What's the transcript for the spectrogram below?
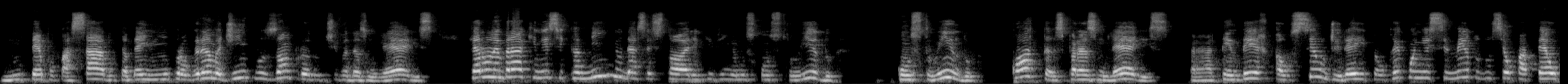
no tempo passado, também um programa de inclusão produtiva das mulheres. Quero lembrar que, nesse caminho dessa história que vínhamos construído, construindo, cotas para as mulheres, para atender ao seu direito, ao reconhecimento do seu papel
